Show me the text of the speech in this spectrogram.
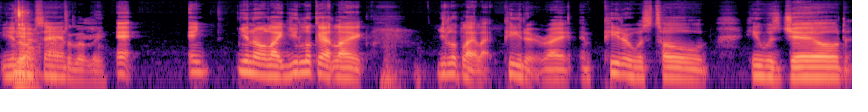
You know what I'm saying? absolutely And and you know, like you look at like you look like like Peter, right? And Peter was told he was jailed,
